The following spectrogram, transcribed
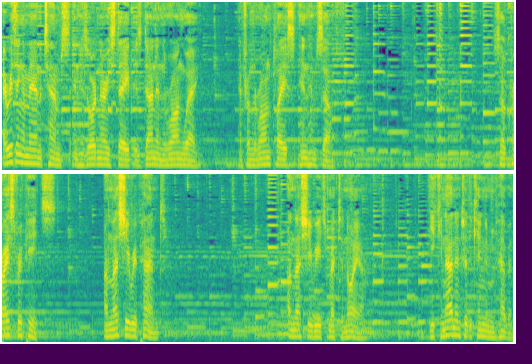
Everything a man attempts in his ordinary state is done in the wrong way, and from the wrong place in himself. So Christ repeats, unless ye repent, unless ye reach metanoia, ye cannot enter the kingdom of heaven.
